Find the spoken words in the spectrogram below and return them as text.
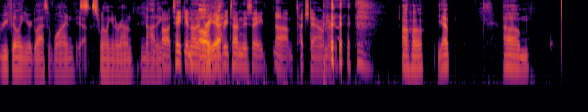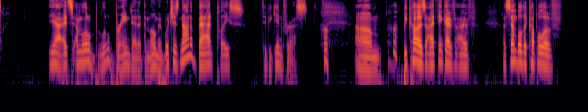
refilling your glass of wine, Yeah. s- swilling it around, nodding. Uh, take another Oh, drink yeah. every time they say um, touchdown. Or uh huh. Yep. Um. Yeah, it's I'm a little a little brain dead at the moment, which is not a bad place to begin for us. Huh. Um, because I think I've I've assembled a couple of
